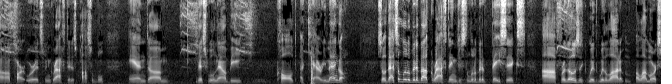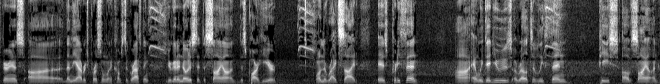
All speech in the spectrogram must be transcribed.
uh, part where it's been grafted as possible. And um, this will now be called a Carrie mango. So that's a little bit about grafting, just a little bit of basics. Uh, for those with, with a lot of a lot more experience uh, than the average person when it comes to grafting, you're going to notice that the scion, this part here, on the right side, is pretty thin. Uh, and we did use a relatively thin piece of scion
